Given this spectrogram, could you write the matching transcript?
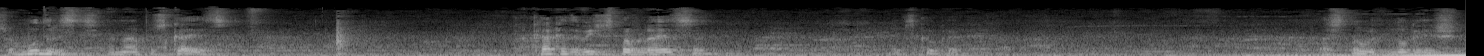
что мудрость, она опускается, как эта вещь справляется, я сказал, как основывает много решений.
